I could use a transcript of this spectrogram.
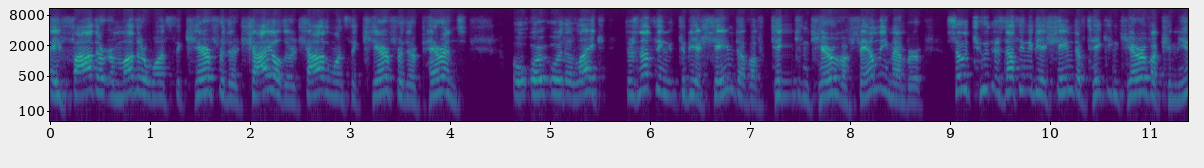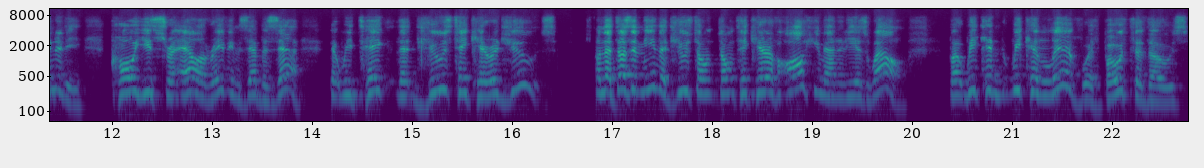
a father or mother wants to care for their child or a child wants to care for their parents or, or, or, the like, there's nothing to be ashamed of of taking care of a family member. So too, there's nothing to be ashamed of taking care of a community. Kol Yisrael, Aravim Zeh Bazeh, that we take, that Jews take care of Jews. And that doesn't mean that Jews don't, don't take care of all humanity as well. But we can we can live with both of those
